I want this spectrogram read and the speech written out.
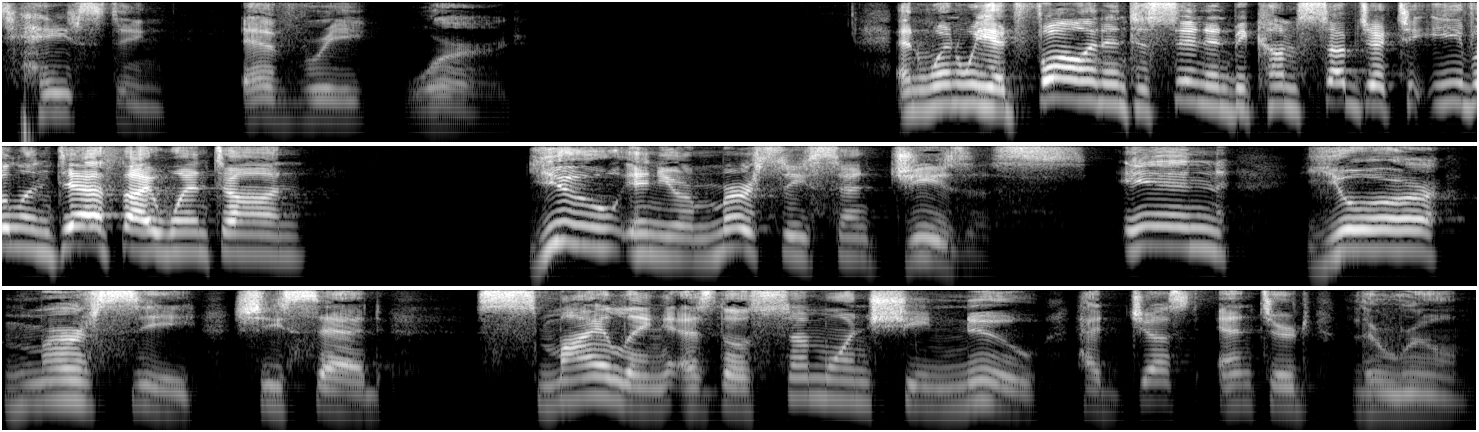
tasting every word. And when we had fallen into sin and become subject to evil and death, I went on, you in your mercy sent Jesus. In your mercy, she said, smiling as though someone she knew had just entered the room.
